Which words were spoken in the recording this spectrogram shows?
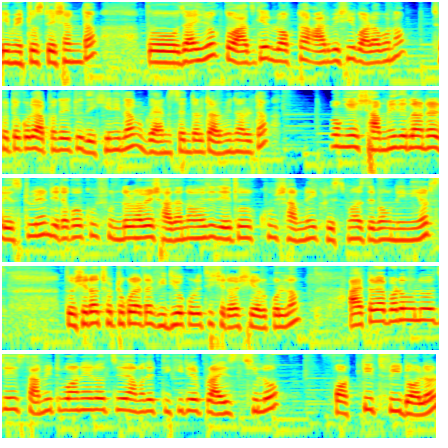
এই মেট্রো স্টেশনটা তো যাই হোক, তো আজকের ব্লগটা আর বেশি বাড়াবো না। ছোট করে আপনাদের একটু দেখিয়ে নিলাম গ্র্যান্ড সেন্ট্রাল টার্মিনালটা এবং এর সামনেই দেখলাম একটা রেস্টুরেন্ট এটাকেও খুব সুন্দরভাবে সাজানো হয়েছে, যেহেতু খুব সামনেই ক্রিসমাস এবং নিউ ইয়ার্স তো সেটা ছোট্ট করে একটা ভিডিও করেছি, সেটাও শেয়ার করলাম। আর একটা ব্যাপারও হলো যে সামিট ওয়ানের হচ্ছে আমাদের টিকিটের প্রাইস ছিল ফর্টি থ্রি ডলার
